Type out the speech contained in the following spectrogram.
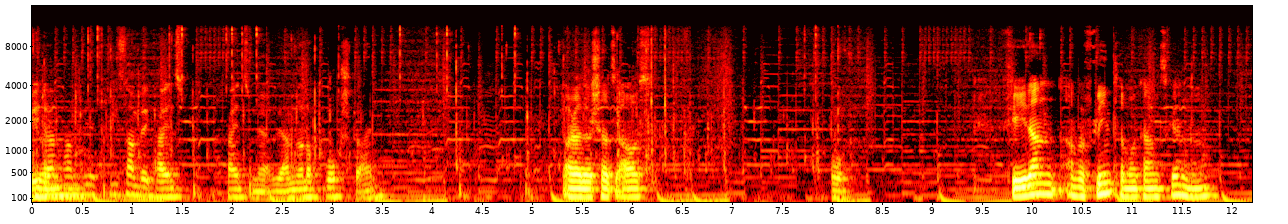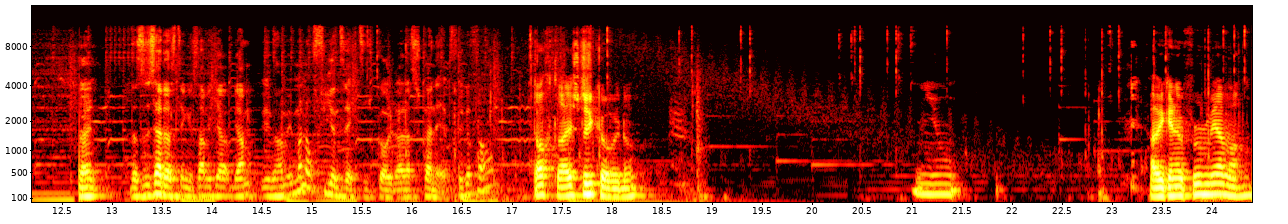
Federn haben wir, Kies haben wir keins, keins mehr. Wir haben nur noch Bruchstein. Alter, da schaut's aus. Oh. Federn, aber Flint haben wir ganz gerne, ne? Nein, das ist ja das Ding. Das hab ich ja, wir, haben, wir haben immer noch 64 Gold. Alter. Hast du keine Äpfel gefahren? Doch, drei Stück habe ich noch. Jo. Aber ich kann ja viel mehr machen.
